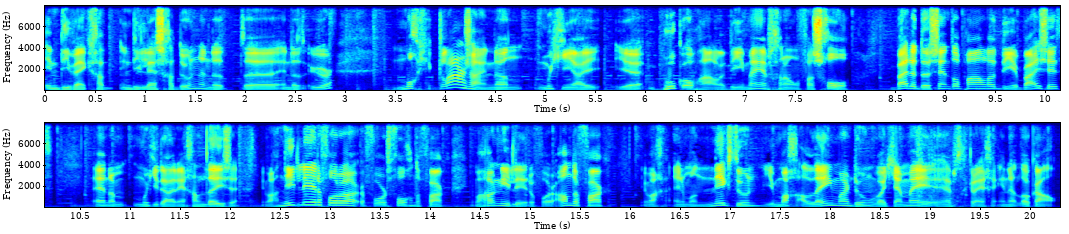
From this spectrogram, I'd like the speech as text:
in die week gaat, in die les gaat doen, in dat, uh, in dat uur. Mocht je klaar zijn, dan moet je jij je boek ophalen die je mee hebt genomen van school bij de docent ophalen die erbij zit. En dan moet je daarin gaan lezen. Je mag niet leren voor, eh, voor het volgende vak. Je mag ook niet leren voor een ander vak. Je mag helemaal niks doen. Je mag alleen maar doen wat jij mee hebt gekregen in het lokaal.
